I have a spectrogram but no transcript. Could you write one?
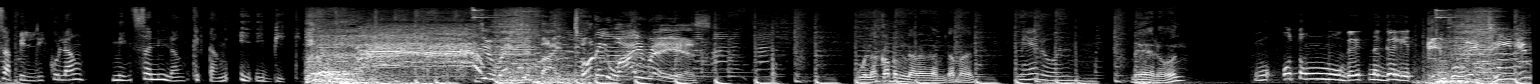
Sa pelikulang, minsan lang kitang iibig. Directed by Tony Y. Reyes. Wala ka bang nararamdaman? Meron. Meron? Yung utong mo galit na galit. April 18 in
